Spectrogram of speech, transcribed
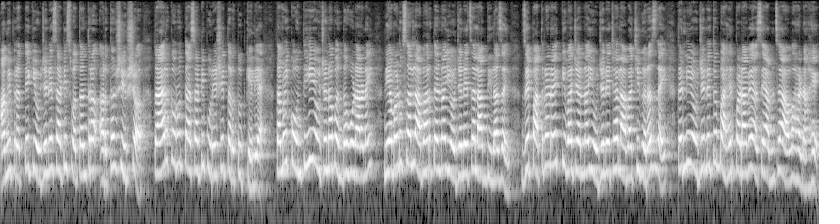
आम्ही प्रत्येक योजनेसाठी स्वतंत्र अर्थशीर्ष तयार करून त्यासाठी पुरेशी तरतूद केली आहे. त्यामुळे कोणतीही योजना बंद होणार नाही. नियमानुसार लाभार्थ्यांना योजनेचा लाभ दिला जाईल. जे पात्र नाहीत किंवा ज्यांना योजनेच्या लाभाची गरज नाही त्यांनी योजनेतून बाहेर पडावे असे आमचे आवाहन आहे.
